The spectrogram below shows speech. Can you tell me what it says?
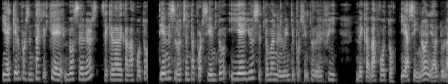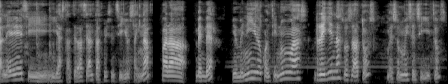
Y aquí el porcentaje que dos sellers se queda de cada foto. Tienes el 80% y ellos se toman el 20% del fee de cada foto. Y así, ¿no? Ya tú la lees y, ya está. Te das de altas, muy sencillo. Sign up para vender. Bienvenido, continúas. Rellenas los datos. ¿Ves? Son muy sencillitos.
